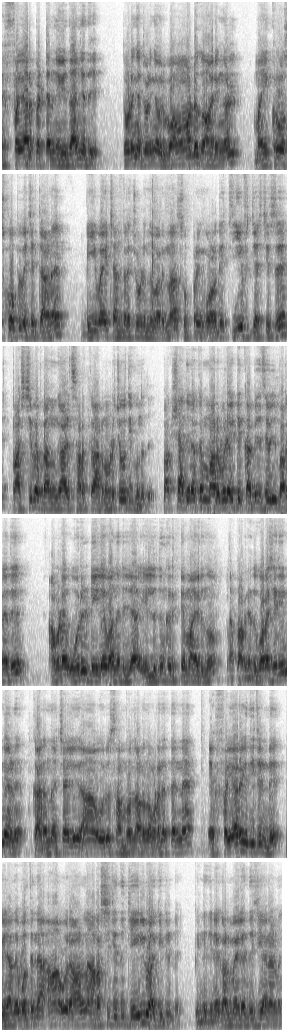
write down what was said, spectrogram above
എഫ്ഐആർ പെട്ടെന്ന് എഴുതാഞ്ഞത്? തുടങ്ങിയ തുടങ്ങിയ ഒരുപാട് കാര്യങ്ങൾ മൈക്രോസ്കോപ്പ് വെച്ചിട്ടാണ് ഡി വൈ ചന്ദ്രചൂഡ് എന്ന് പറയുന്ന സുപ്രീം കോടതി ചീഫ് ജസ്റ്റിസ് പശ്ചിമ ബംഗാൾ സർക്കാരിനോട് ചോദിക്കുന്നത്. പക്ഷെ അതിനൊക്കെ മറുപടിയായിട്ട് കപിൽ സിബിൽ പറഞ്ഞത് അവിടെ ഒരു ഡിലേ വന്നിട്ടില്ല എല്ലതും കൃത്യമായിരുന്നു. ആ പറഞ്ഞത് കുറെ ശരി തന്നെയാണ്. കാരണം എന്ന് വെച്ചാൽ ആ ഒരു സംഭവം നടന്ന ഉടനെ തന്നെ എഫ്ഐആർ എഴുതിയിട്ടുണ്ട്. പിന്നെ അതേപോലെ തന്നെ ആ ഒരാളിനെ അറസ്റ്റ് ചെയ്ത് ജയിലിലും ആക്കിയിട്ടുണ്ട് പിന്നെ ഇതിനേക്കാൾ മേലെ എന്ത് ചെയ്യാനാണ്?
